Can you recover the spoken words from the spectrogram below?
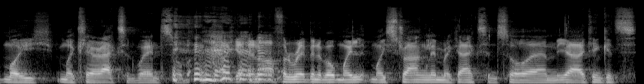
my my Clare accent went. So I get an awful ribbon about my my strong Limerick accent. So um, yeah, I think it's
